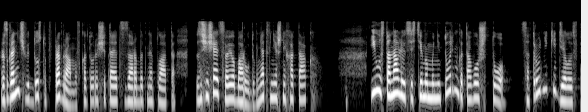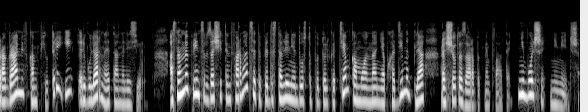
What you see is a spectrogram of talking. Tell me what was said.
разграничивает доступ в программу, в которой считается заработная плата, защищает свое оборудование от внешних атак и устанавливает системы мониторинга того, что Сотрудники делают в программе, в компьютере и регулярно это анализируют. Основной принцип защиты информации– это предоставление доступа только тем, кому она необходима для расчета заработной платы. Ни больше, ни меньше.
